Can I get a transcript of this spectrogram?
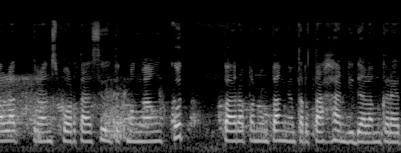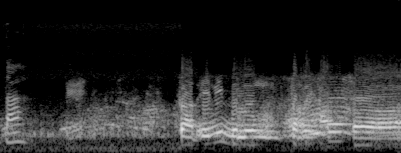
alat transportasi untuk mengangkut para penumpang yang tertahan di dalam kereta? Saat ini belum terlihat uh,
